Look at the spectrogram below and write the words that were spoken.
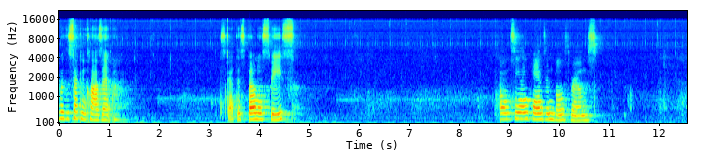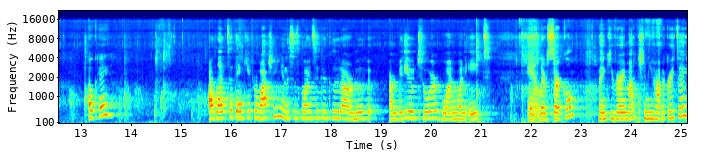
with a second closet. Got this bonus space. And ceiling fans in both rooms. Okay. I'd like to thank you for watching and this is going to conclude our move our video tour of 118 Antler Circle. Thank you very much and you have a great day.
